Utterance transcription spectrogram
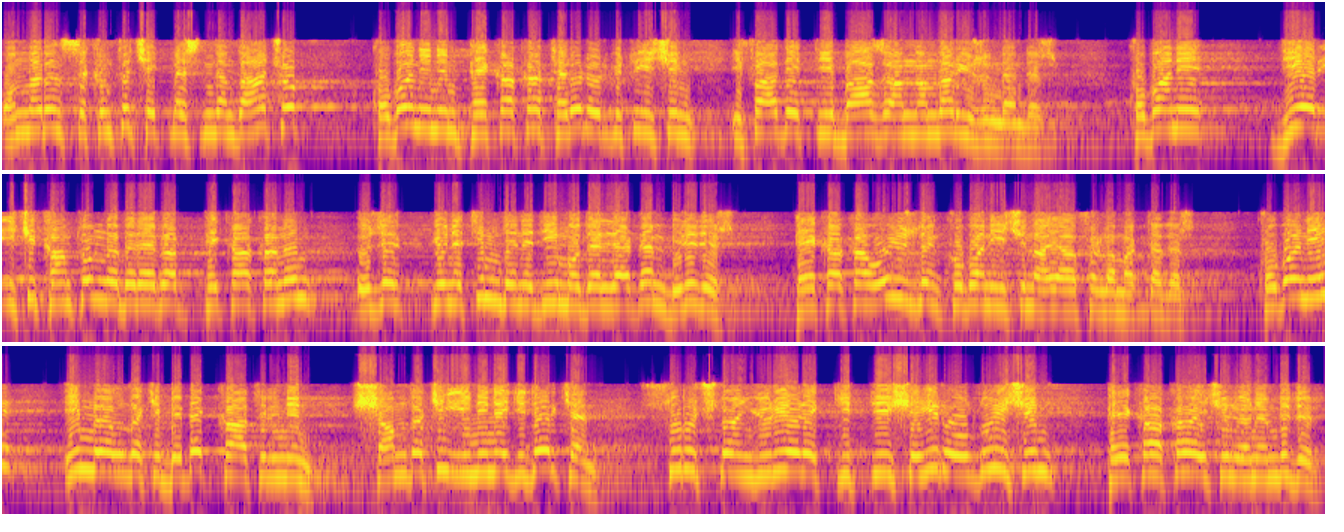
onların sıkıntı çekmesinden daha çok Kobani'nin PKK terör örgütü için ifade ettiği bazı anlamlar yüzündendir. Kobani diğer iki kantonla beraber PKK'nın özel yönetim denediği modellerden biridir. PKK o yüzden Kobani için ayağı fırlamaktadır. Kobani İmralı'daki bebek katilinin Şam'daki inine giderken Suruç'tan yürüyerek gittiği şehir olduğu için PKK için önemlidir.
